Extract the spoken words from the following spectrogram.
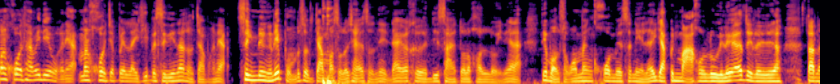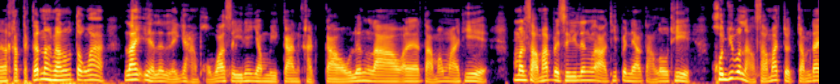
มันควรทำให้ดีกว่านี้มันควรจะเป็นอะไรที่เป็นซีรีส์น่าจดจำกันเนี่ยสิ่งหนึ่งที่ผมปรู้สึกจำมาสุดแล้วใช้สุดเน็ตได้ก็คือดีไซน์ตัวละครลุยเนี่ยแหละ ที่ผมสึกว่าแม่งโคตรมีเสน่ห์และอยากเป็นหมาคนลุยเลยออเลยเลยตอนนั้นนะครับ แต่ก็นำมาตรงว่ารายละเอียดหลายๆอย่างผมว่าซีเนี่ยยังมีการขัดเกลาเรื่องราวอะไรต่างๆมากมายที่ มันสามารถเป็นซีรีส์เรื่องราวที่เป็นแนวต่างโลกที่ คนยุคหลังสามารถจดจำได้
